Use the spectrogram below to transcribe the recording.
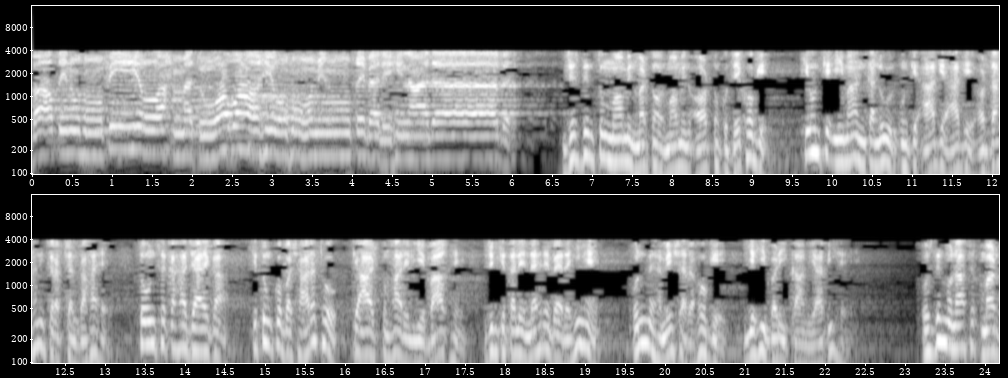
باطنه فيه الرحمة وظاهره من قبله العذاب جس دن تم مومن مردوں اور مومن عورتوں کو دیکھو گے کہ ان کے ایمان کا نور ان کے آگے آگے اور داہنی طرف چل رہا ہے، تو ان سے کہا جائے گا کہ تم کو بشارت ہو کہ آج تمہارے لیے باغ ہیں، جن کے تلے نہریں بہ رہی ہیں۔ ان میں ہمیشہ رہو گے، یہی بڑی کامیابی ہے۔ اس دن منافق مرد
